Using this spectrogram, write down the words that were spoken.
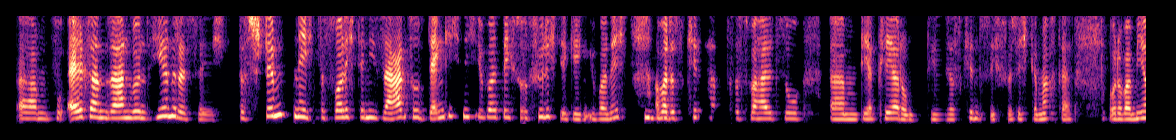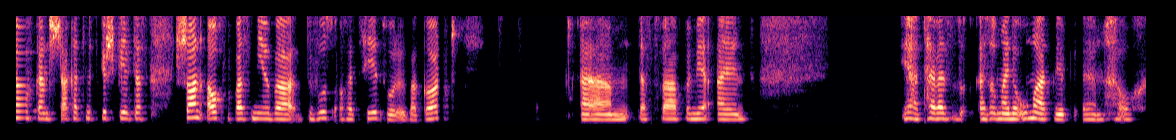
ähm, wo Eltern sagen würden, hirnrissig, das stimmt nicht, das wollte ich dir nie sagen, so denke ich nicht über dich, so fühle ich dir gegenüber nicht. Mhm. Aber das Kind hat, das war halt so ähm, die Erklärung, die das Kind sich für sich gemacht hat. Oder bei mir auch ganz stark hat mitgespielt, dass schon auch, was mir über, bewusst auch erzählt wurde über Gott, ähm, das war bei mir ein, ja, teilweise, so, also meine Oma hat mir ähm, auch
